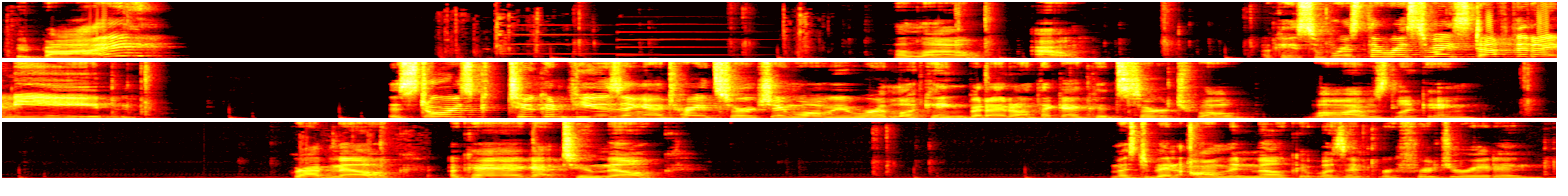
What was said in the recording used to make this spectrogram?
Goodbye? Hello? Oh. Okay, so where's the rest of my stuff that I need? The store is too confusing. I tried searching while we were looking, but I don't think I could search while while I was looking. Grab milk. Okay, I got two milk. Must have been almond milk. It wasn't refrigerated.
